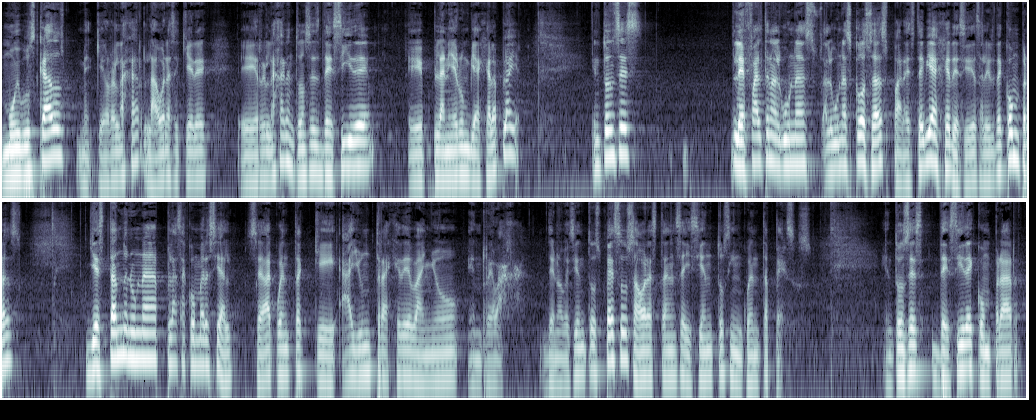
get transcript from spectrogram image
muy buscados. Me quiero relajar, Laura se quiere eh, relajar, entonces decide eh, planear un viaje a la playa. Entonces, le faltan algunas, algunas cosas para este viaje, decide salir de compras y estando en una plaza comercial se da cuenta que hay un traje de baño en rebaja. De 900 pesos ahora está en 650 pesos. Entonces decide comprar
